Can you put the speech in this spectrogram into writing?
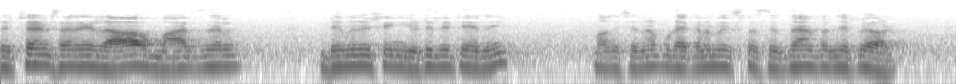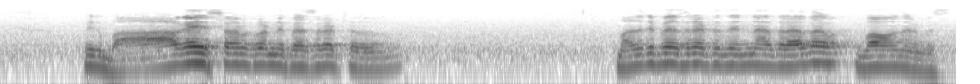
returns అని law of marginal diminishing utility అని మాకు చిన్నప్పుడు ఎకనామిక్స్లో సిద్ధాంతం చెప్పేవాడు. మీకు బాగా ఇష్టం అనుకోండి పెసరట్టు. మొదటి పెసరట్టు తిన్న తర్వాత బాగుంది అనిపిస్తుంది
